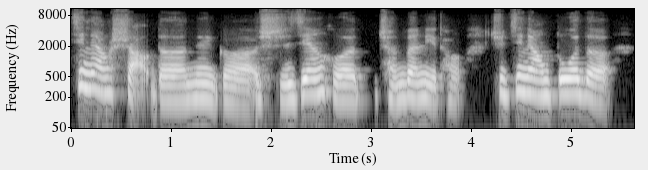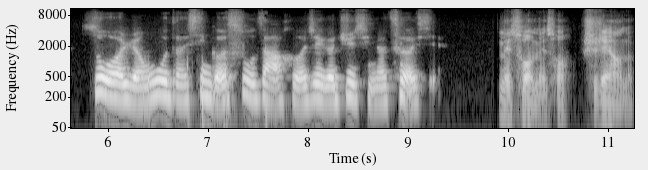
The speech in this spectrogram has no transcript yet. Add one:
尽量少的那个时间和成本里头，去尽量多的做人物的性格塑造和这个剧情的侧写。没错，没错，是这样的。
